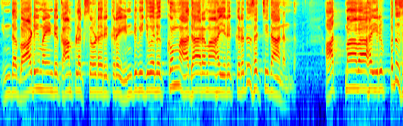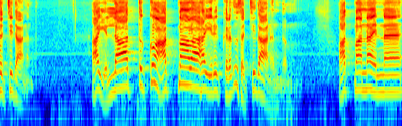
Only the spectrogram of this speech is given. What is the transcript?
இந்த பாடி மைண்டு காம்ப்ளெக்ஸோடு இருக்கிற இண்டிவிஜுவலுக்கும் ஆதாரமாக இருக்கிறது சச்சிதானந்தம். ஆத்மாவாக இருப்பது சச்சிதானந்தம். ஆ எல்லாத்துக்கும் ஆத்மாவாக இருக்கிறது சச்சிதானந்தம். ஆத்மானா என்ன?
